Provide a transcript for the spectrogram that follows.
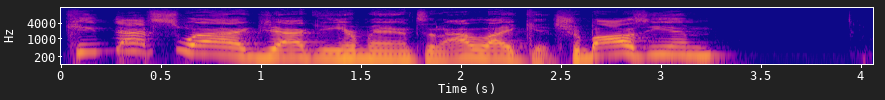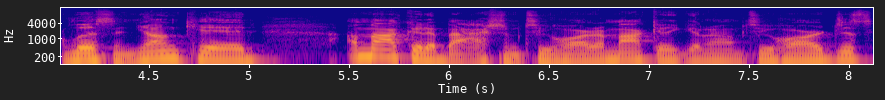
Keep that swag, Jackie Hermansson. I like it. Shahbazyan, listen, young kid. I'm not going to bash him too hard. I'm not going to get on him too hard. Just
